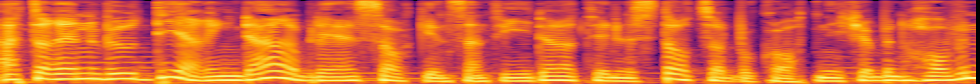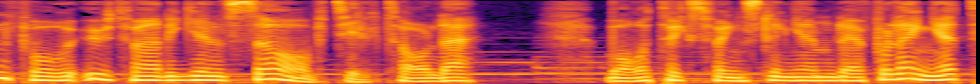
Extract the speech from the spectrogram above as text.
Etter en vurdering der ble saken sendt videre til statsadvokaten i København for utferdigelse av tiltale. Varetektsfengslingen ble forlenget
